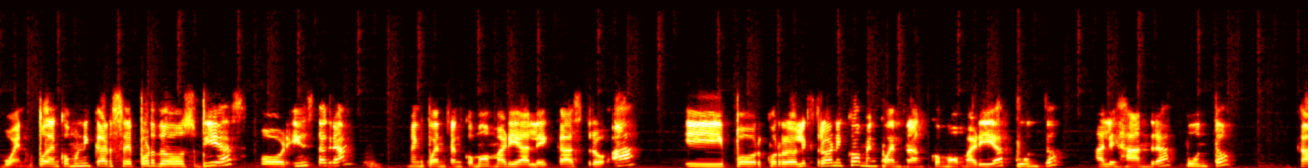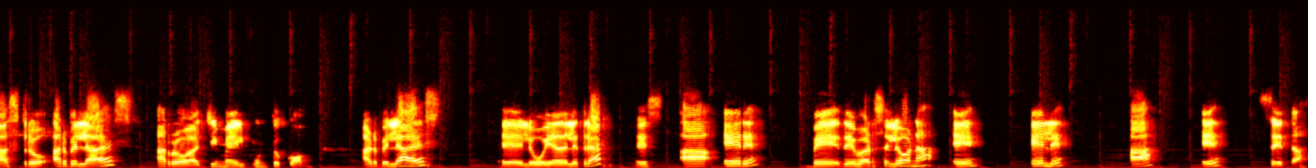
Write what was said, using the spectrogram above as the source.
Bueno, pueden comunicarse por dos vías. Por Instagram me encuentran como Mariale Castro A y por correo electrónico me encuentran como maria.alejandra.castroarbelaes.gmail.com Arbelaes eh, lo voy a deletrar, es A-R, B de Barcelona, E, L, A, E, Z.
